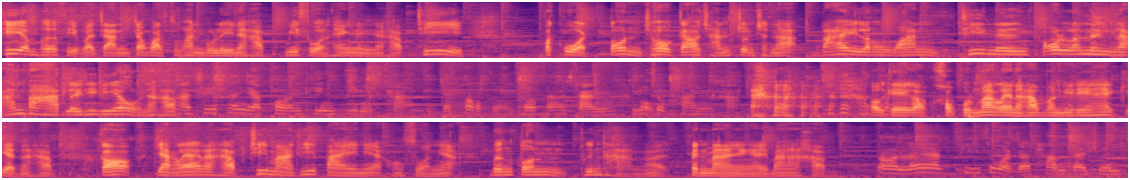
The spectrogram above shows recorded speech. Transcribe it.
ที่อำเภอศรีประจันต์จังหวัดสุพรรณบุรีนะครับ มีสวนแห่งหนึ่งนะครับที่ ประกวดต้นโชคเก้าชั้นจนชนะได้รางวัลที่หนึ่งต้นละ 1 ล้านบาทเลยทีเดียวนะครับค่ะชื่อธัญพรทินปิ่นค่ะเป็นเจ้าของสวนโชคเก้าชั้นที่สุพรรณค่ะ โอเคก็ขอบคุณมากเลยนะครับ วันนี้ที่ให้เกียรตินะครับ ก็อย่างแรกนะครับที่มาที่ไปเนี่ยของสวนเนี่ยเบื้องต้นพื้นฐานเป็นมายังไงบ้างครับตอนแรกที่สวนจะทำแต่ชวนช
